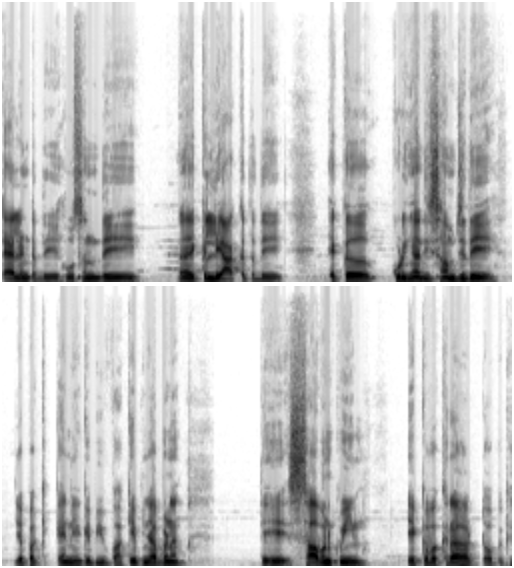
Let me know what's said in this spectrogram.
ਟੈਲੈਂਟ ਦੇ ਹੁਸਨ ਦੇ ਇੱਕ ਲਿਆਕਤ ਦੇ ਇੱਕ ਕੁੜੀਆਂ ਦੀ ਸਮਝ ਦੇ ਜੇ ਆਪਾਂ ਕਹਿੰਦੇ ਆ ਕਿ ਵੀ ਵਾਕਈ ਪੰਜਾਬਣ ਆ, ਤੇ ਸਾਵਨ ਕੁਈਨ ਇੱਕ ਵੱਖਰਾ ਟੌਪਿਕ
